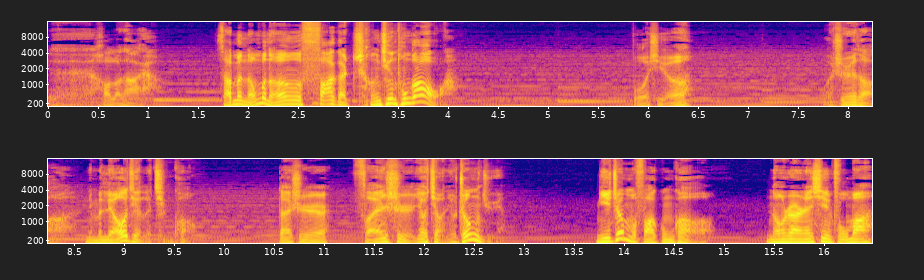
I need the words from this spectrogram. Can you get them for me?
呃，郝老大呀。咱们能不能发个澄清通告啊？不行，我知道你们了解了情况，但是凡事要讲究证据。你这么发公告，能让人信服吗？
